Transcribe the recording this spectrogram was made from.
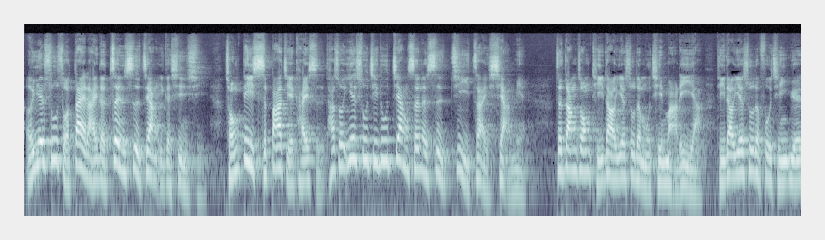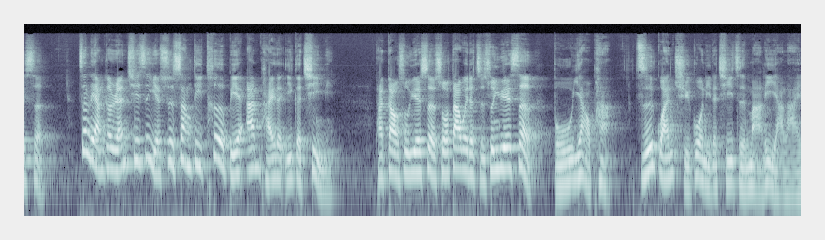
而耶稣所带来的正是这样一个信息。从第十八节开始，他说：“耶稣基督降生的事记在下面。”这当中提到耶稣的母亲玛利亚，提到耶稣的父亲约瑟，这两个人其实也是上帝特别安排的一个器皿。他告诉约瑟说：“大卫的子孙约瑟。”不要怕，只管娶过你的妻子玛利亚来，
